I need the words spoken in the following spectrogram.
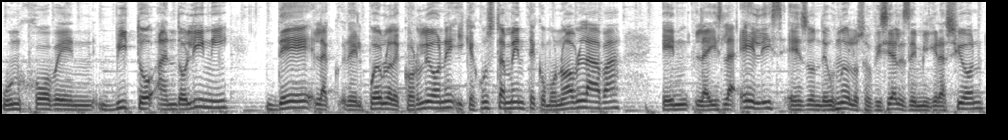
un joven Vito Andolini de del pueblo de Corleone y que justamente como no hablaba, en la isla Ellis, es donde uno de los oficiales de migración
